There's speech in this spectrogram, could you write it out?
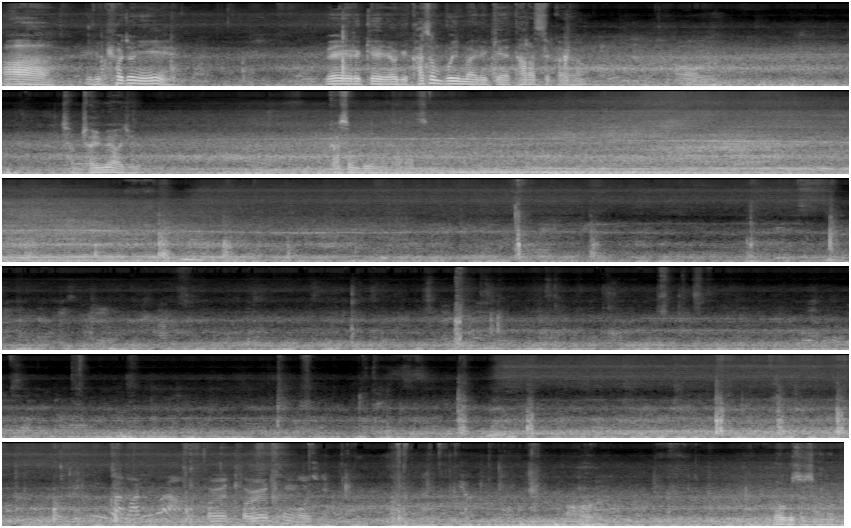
아, 이게 표정이 왜 이렇게 여기 가슴 부위만 이렇게 달았을까요? 어, 참 절묘하죠. 가슴 부위만 달았어. 거 야 말인 거야. 덜, 덜큰 거지. 어, 여기서 보네.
